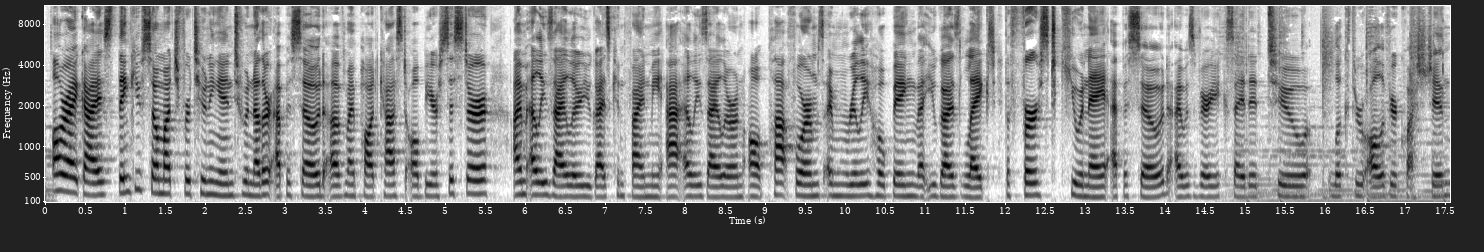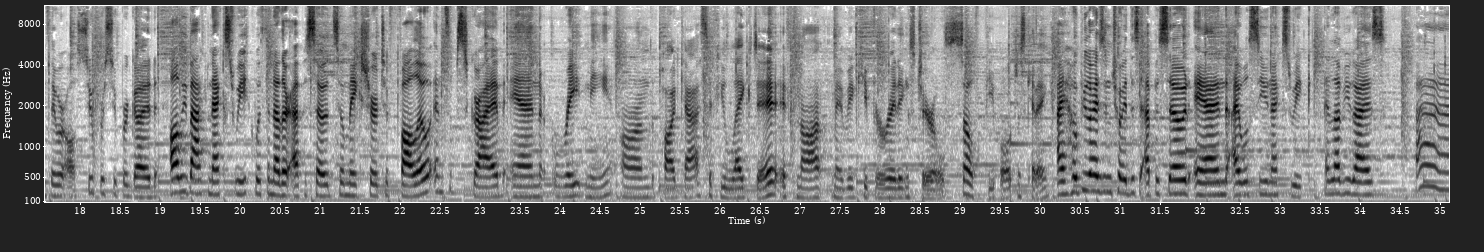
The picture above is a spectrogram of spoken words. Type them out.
All right, guys, thank you so much for tuning in to another episode of my podcast, I'll Be Your Sister. I'm Ellie Zeiler. You guys can find me at Ellie Zeiler on all platforms. I'm really hoping that you guys liked the first Q&A episode. I was very excited to look through all of your questions. They were all super super good. I'll be back next week with another episode, so make sure to follow and subscribe and rate me on the podcast if you liked it. If not, maybe keep your ratings to yourself, people. Just kidding. I hope you guys enjoyed this episode and I will see you next week. I love you guys. Bye.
